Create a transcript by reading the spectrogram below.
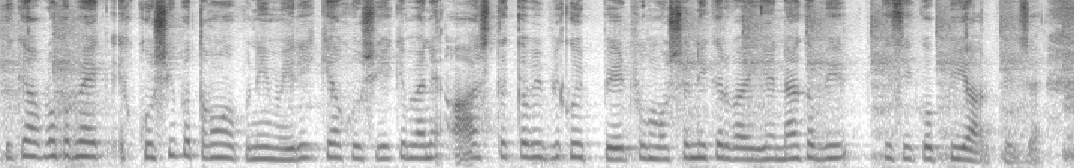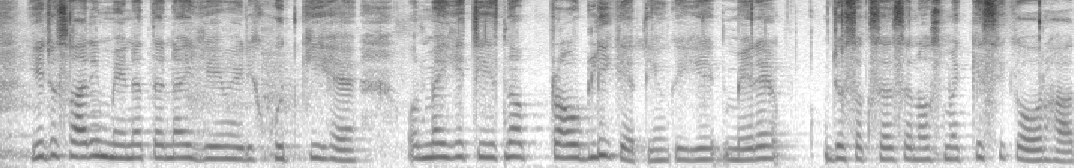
क्योंकि आप लोग को मैं एक खुशी बताऊँ अपनी, मेरी क्या खुशी है कि मैंने आज तक कभी भी कोई पेड प्रमोशन नहीं करवाई है, ना कभी किसी को पीआर भेजा है। ये जो सारी मेहनत है ना, ये मेरी खुद की है और मैं ये चीज़ ना प्राउडली कहती हूँ कि ये मेरे जो सक्सेस है ना, उसमें किसी का और हाथ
